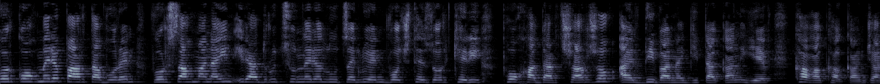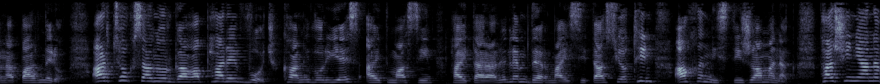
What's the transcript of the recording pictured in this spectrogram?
որ կողմերը պարտավոր են, որ սահմանային իրադրությունները լուծելու են ոչ թե զորքերի փոխադարձ շարժով, այլ դիվանագիտական եւ քաղաքական ճանապարհներով։ Արդյոք սա նոր գաղափար է ոչ, քանի որ ես այդ մասին հայտարարել եմ դեռ մայիսի 17-ին ԱԽ-նիստի ժամանակ։ Փաշինյանը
